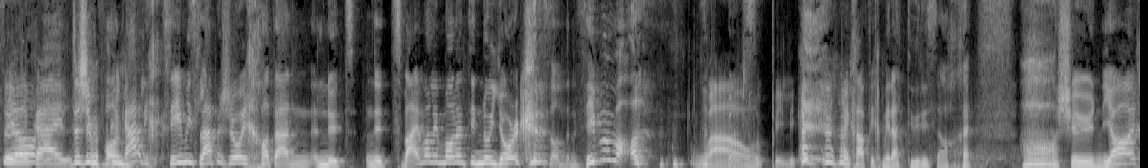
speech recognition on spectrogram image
So, ja, geil. Das ist im Fall geil. Ich sehe mein Leben schon. Ich kann dann nicht, nicht zweimal im Monat in New York, sondern siebenmal. Wow. so billig. Dann kaufe ich mir auch teure Sachen. Ah, schön. Ja, ich,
